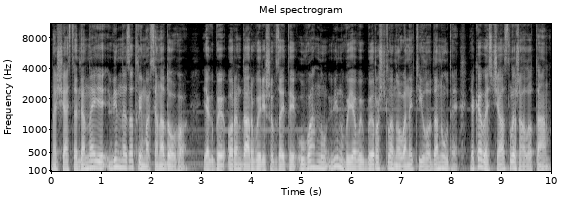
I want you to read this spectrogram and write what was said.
На щастя для неї, він не затримався надовго. Якби орендар вирішив зайти у ванну, він виявив би розчленоване тіло Данути, яке весь час лежало там.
